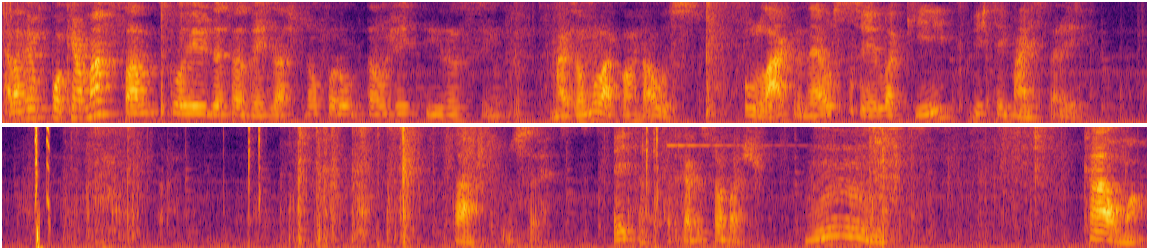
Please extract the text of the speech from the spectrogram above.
Ela veio um pouquinho amassada dos correios dessa vez, acho que não foram tão gentis assim. Mas vamos lá, cortar os, o lacre, né, o selo aqui. Vixe, tem mais, peraí. Tá, tudo certo. Eita, tá cabeça pra baixo. Hum. Calma.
